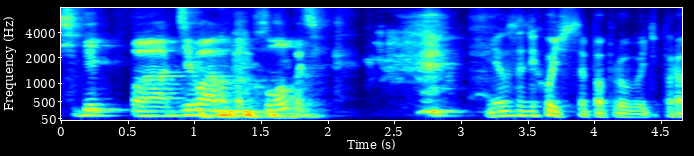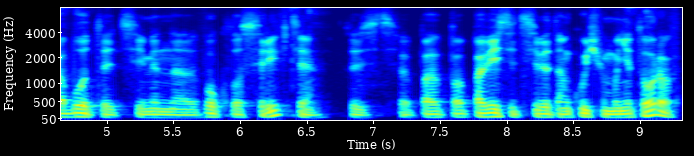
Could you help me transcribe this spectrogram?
сидеть по дивану там хлопать. Мне, кстати, хочется попробовать поработать именно в Oculus Rift, то есть э, повесить себе там кучу мониторов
